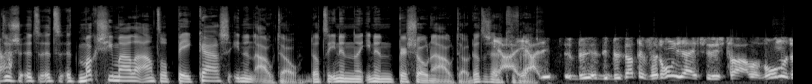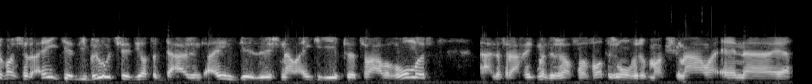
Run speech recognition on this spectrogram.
Dus het, het, het maximale aantal pk's in een auto. Dat in een, in een personenauto. Dat is Ja, eigenlijk ja, de vraag. die, die, die Bugatti Veyron die heeft er dus 1200. Er was er eentje, die broertje, die had er 1001. Die- Er is nou eentje die heeft er 1200. Nou, dan vraag ik me dus af, van wat is ongeveer het maximale? En eh, ja,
